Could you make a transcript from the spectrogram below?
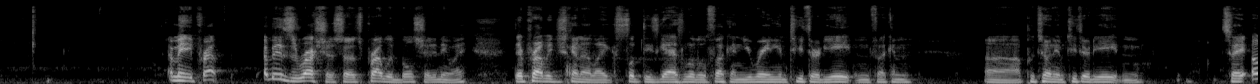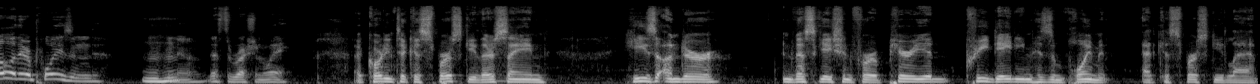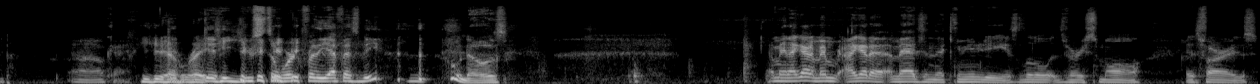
I mean, he prep. I mean, this is Russia, so it's probably bullshit anyway. They're probably just gonna like slip these guys a little fucking uranium two thirty eight and fucking uh, plutonium two thirty eight and say, oh, they were poisoned. Mm-hmm. You know, that's the Russian way. according to Kaspersky, they're saying he's under investigation for a period predating his employment at Kaspersky Lab. Uh, okay. Yeah, right. Did he used to work for the FSB? Who knows? I mean, I gotta remember. I gotta imagine the community is little, is very small, as far as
